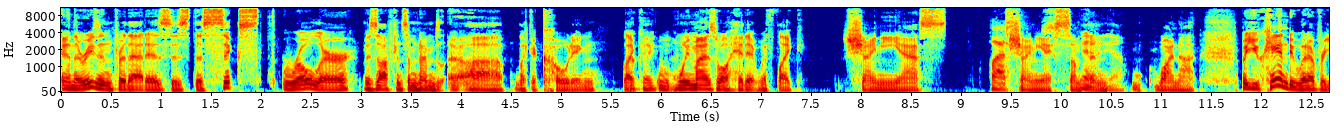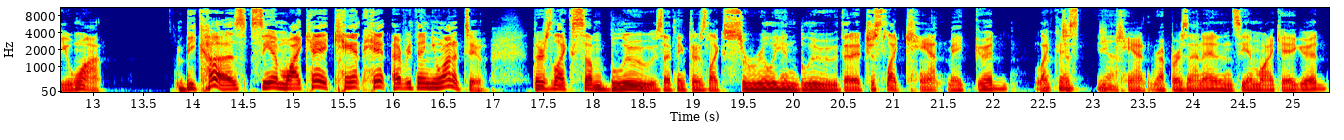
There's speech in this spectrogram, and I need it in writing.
And the reason for that is is the sixth roller is often sometimes uh, like a coating. Like Okay. we might as well hit it with like shiny ass plastic. shiny ass something. Yeah, yeah. Why not? But you can do whatever you want because CMYK can't hit everything you want it to. There's like some blues. I think there's like cerulean blue that it just like can't make good. Like Okay, just yeah. you can't represent it in CMYK good.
